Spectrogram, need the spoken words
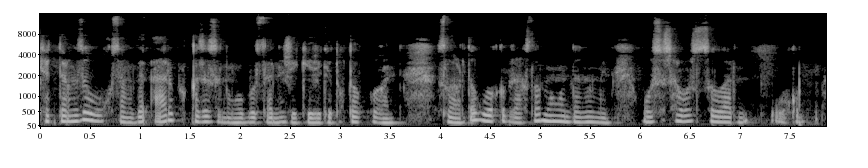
кітаптарыңызда оқысаңыздар әрбір қазақстанның облыстарына жеке-жеке тоқталып қойған. Соларды оқып жақсылап мамандану мен осы шаруашылық салаларын оқып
